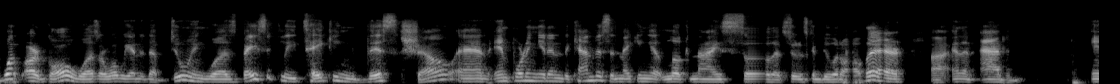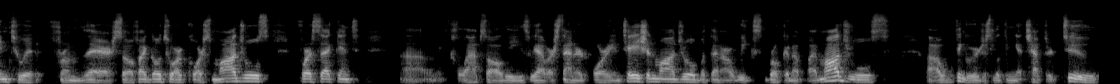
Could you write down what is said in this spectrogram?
what our goal was, or what we ended up doing was basically taking this shell and importing it into Canvas and making it look nice so that students can do it all there uh, and then add into it from there. So if I go to our course modules for a second, uh, let me collapse all these. We have our standard orientation module, but then our weeks broken up by modules. Uh, I think we were just looking at chapter two.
